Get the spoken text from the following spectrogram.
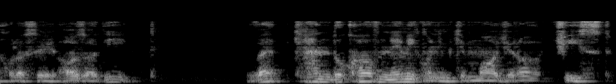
خلاصه آزادی و کندوکاو نمی کنیم که ماجرا چیست.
